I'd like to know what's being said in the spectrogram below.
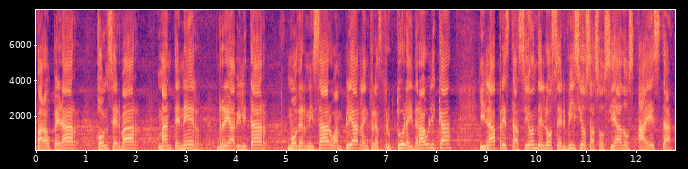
para operar, conservar, mantener, rehabilitar, modernizar o ampliar la infraestructura hidráulica y la prestación de los servicios asociados a esta.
